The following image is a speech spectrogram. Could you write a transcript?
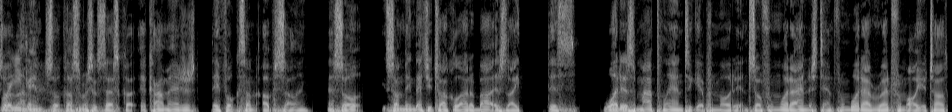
so I mean, so customer success account managers they focus on upselling, and so something that you talk a lot about is like this: what is my plan to get promoted? And so, from what I understand, from what I've read from all your talks,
